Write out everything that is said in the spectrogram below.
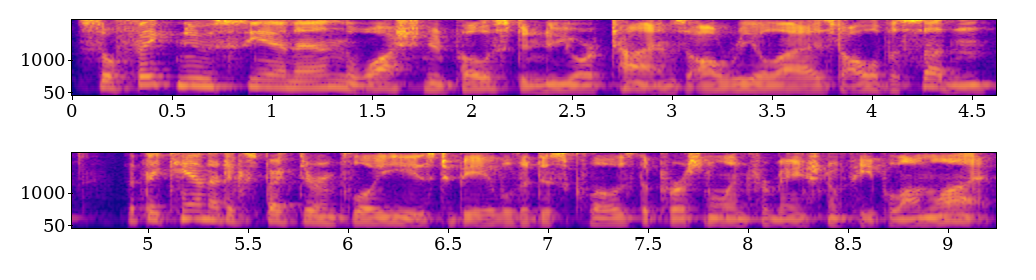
So, fake news CNN, the Washington Post, and New York Times all realized all of a sudden that they cannot expect their employees to be able to disclose the personal information of people online.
